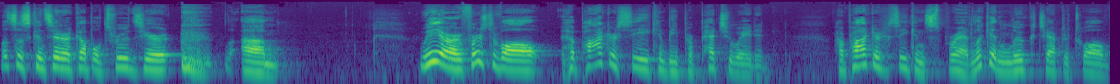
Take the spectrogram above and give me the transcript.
Let's just consider a couple truths here. um, we are, first of all, hypocrisy can be perpetuated, hypocrisy can spread. Look at Luke chapter 12.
